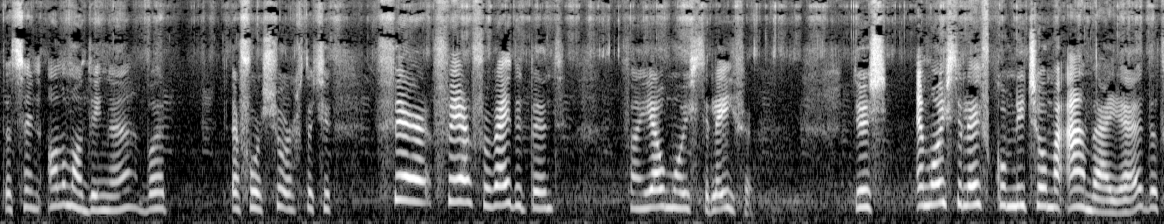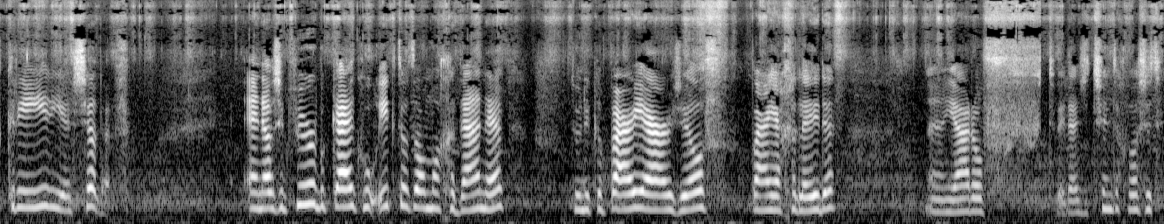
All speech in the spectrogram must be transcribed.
dat zijn allemaal dingen wat ervoor zorgt dat je ver, ver verwijderd bent van jouw mooiste leven. Dus en mooiste leven komt niet zomaar aanwaaien, hè? dat creëer je zelf. En als ik puur bekijk hoe ik dat allemaal gedaan heb, toen ik een paar jaar zelf, een paar jaar geleden, een jaar of 2020 was het,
